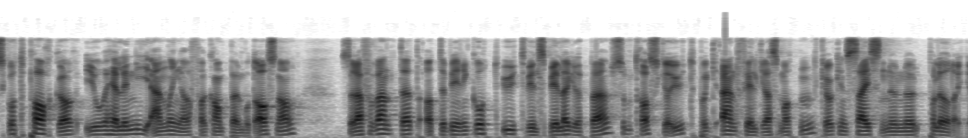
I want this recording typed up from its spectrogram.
Scott Parker gjorde hele ni endringer fra kampen mot Arsenal, så det er forventet at det blir en godt uthvilt spillergruppe som trasker ut på Anfield-gressmatten klokken 16.00 på lørdag.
